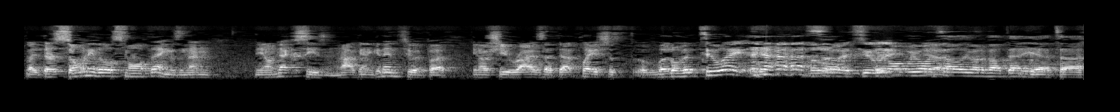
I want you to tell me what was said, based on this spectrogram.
Like there's so many little small things, and then. You know, next season, we're not going to get into it, but you know, she arrives at that place just a little bit too late. a little So, bit too we late, Won't, we won't yeah. tell anyone about that yet. Uh,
